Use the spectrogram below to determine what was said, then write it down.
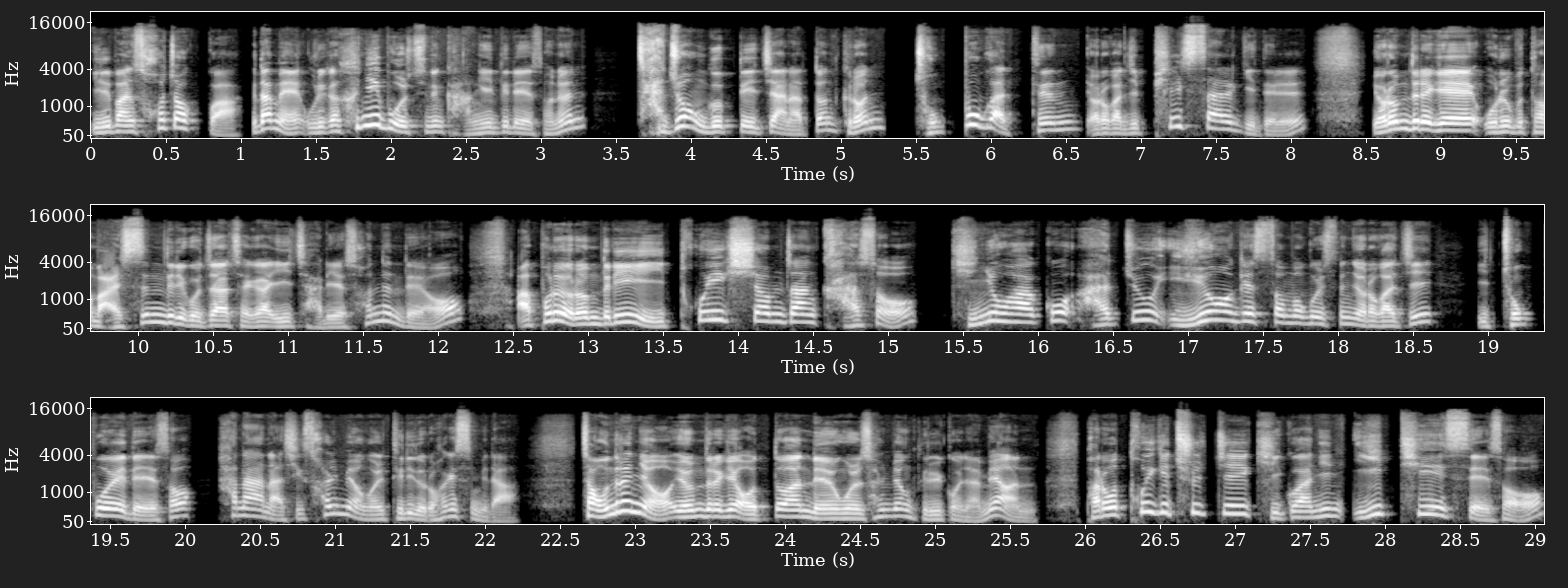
일반 서적과 그 다음에 우리가 흔히 볼 수 있는 강의들에서는 자주 언급되지 않았던 그런 족보 같은 여러 가지 필살기들 여러분들에게 오늘부터 말씀드리고자 제가 이 자리에 섰는데요. 앞으로 여러분들이 이 토익 시험장 가서 기묘하고 아주 유용하게 써먹을 수 있는 여러 가지 이 족보에 대해서 하나하나씩 설명을 드리도록 하겠습니다. 자, 오늘은요, 여러분들에게 어떠한 내용을 설명드릴 거냐면, 바로 토익의 출제 기관인 ETS에서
